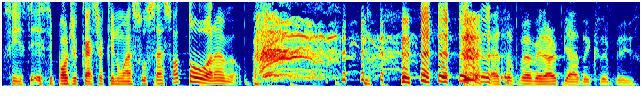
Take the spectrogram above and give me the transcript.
Sim, esse, esse podcast aqui não é sucesso à toa, né, meu? Essa foi a melhor piada que você fez.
